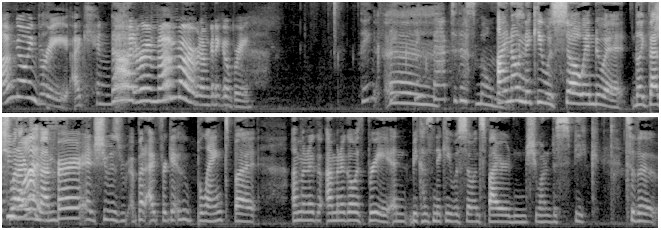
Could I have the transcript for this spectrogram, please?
I'm going Brie. I cannot remember, but I'm gonna go Brie. Think, think, think back to this moment. I know Nikki was so into it. Like that's She what was. I remember, and she was. But I forget who blanked. But I'm gonna go, I'm gonna go with Brie, and because Nikki was so inspired and she wanted to speak to the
